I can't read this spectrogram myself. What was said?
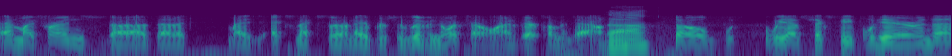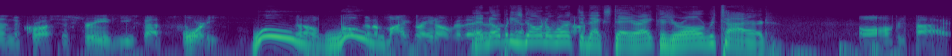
And my friends uh, that I, my ex next door neighbors who live in North Carolina, they're coming down. Uh huh. So w- we have six people here, and then across the street, he's got forty. Woo! So we're all going to migrate over there. And nobody's going to work the next day, right? Because you're all retired. All retired.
